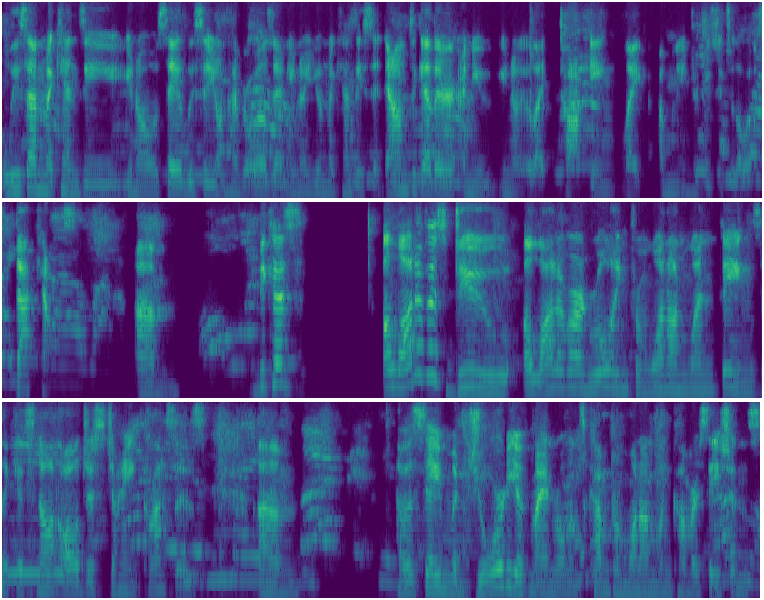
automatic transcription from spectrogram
lisa and mackenzie you know say lisa you don't have your oils yet. You know you and mackenzie sit down together and you you know like talking like i'm going to introduce you to the oils. That counts. Um, because a lot of us do a lot of our enrolling from one-on-one things. Like it's not all just giant classes. Um, I would say majority of my enrollments come from one-on-one conversations,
